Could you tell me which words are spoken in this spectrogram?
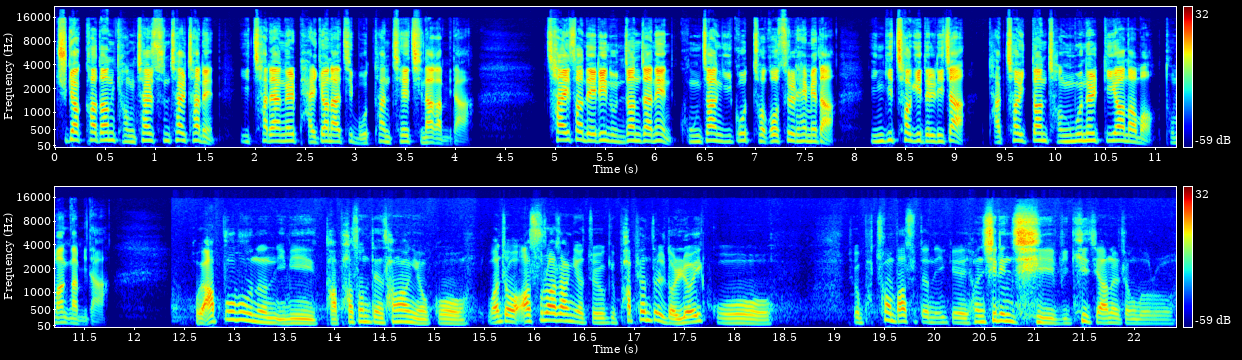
추격하던 경찰 순찰차는 이 차량을 발견하지 못한 채 지나갑니다. 차에서 내린 운전자는 공장 이곳 저곳을 헤매다 인기척이 들리자 닫혀있던 정문을 뛰어넘어 도망갑니다. 거의 앞부분은 이미 다 파손된 상황이었고 완전 아수라장이었죠. 여기 파편들 널려 있고 저 처음 봤을 때는 이게 현실인지 믿기지 않을 정도로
